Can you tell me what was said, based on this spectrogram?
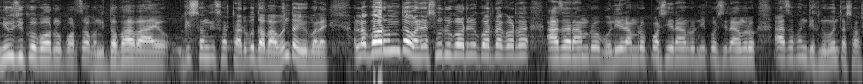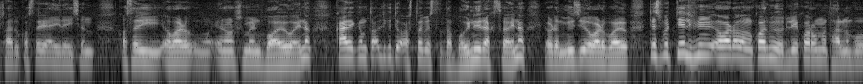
म्युजिकको गर्नुपर्छ भन्ने दबाब आयो गीत सङ्गीत संस्थाहरूको दबाब हो नि त यो मलाई ल गरौँ त भनेर सुरु गर्यो गर्दा गर्दा आज राम्रो भोलि राम्रो पर्सि राम्रो निकोर्सि राम्रो। आज पनि देख्नुभयो नि त संस्थाहरू कसरी आइरहेछन् कसरी एवार्ड एनाउन्समेन्ट भयो होइन? कार्यक्रम त अलिकति अस्तव्यस्त त भइ नै राख्छ होइन? एउटा म्युजिक एवार्ड भयो। त्यसपछि टेलिफिल्म एवार्ड कर्मीहरूले कराउन थाल्नुभयो।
